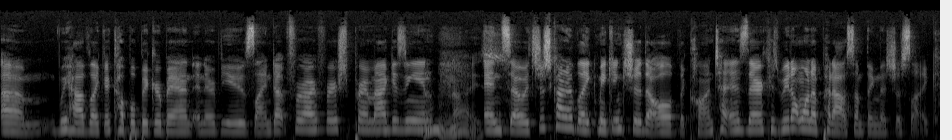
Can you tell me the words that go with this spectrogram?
Um, we have like a couple bigger band interviews lined up for our first print magazine. Oh, nice. And so it's just kind of like making sure that all of the content is there because we don't want to put out something that's just like,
